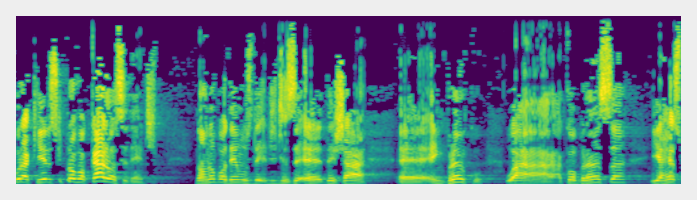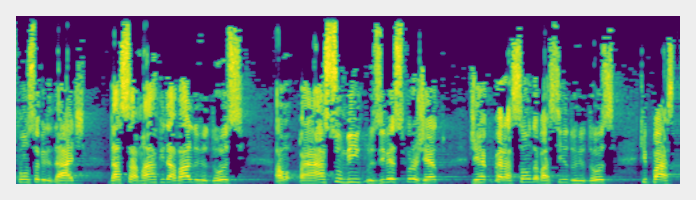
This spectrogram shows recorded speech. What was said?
por aqueles que provocaram o acidente. Nós não podemos de, de dizer, é, deixar é, em branco a, a cobrança e a responsabilidade da Samarco e da Vale do Rio Doce para assumir, inclusive, esse projeto de recuperação da bacia do Rio Doce, que passa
